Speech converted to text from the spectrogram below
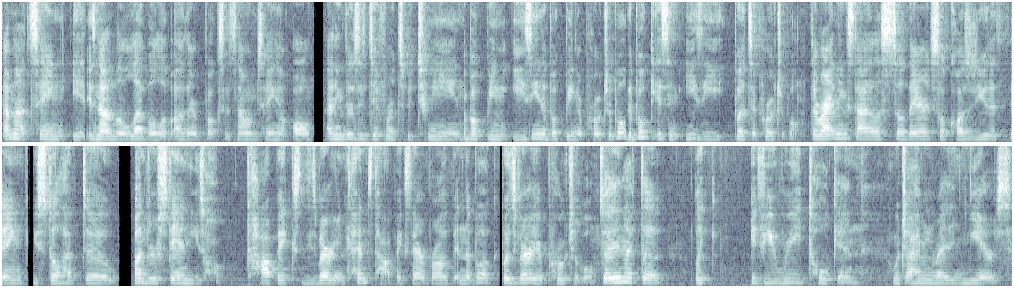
I'm not saying it is not on the level of other books. It's not what I'm saying at all. I think there's a difference between a book being easy and a book being approachable. The book isn't easy, but it's approachable. The writing style is still there. It still causes you to think. You still have to understand these topics, these very intense topics that are brought up in the book, but it's very approachable. So I didn't have to, like, if you read Tolkien, which I haven't read in years,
